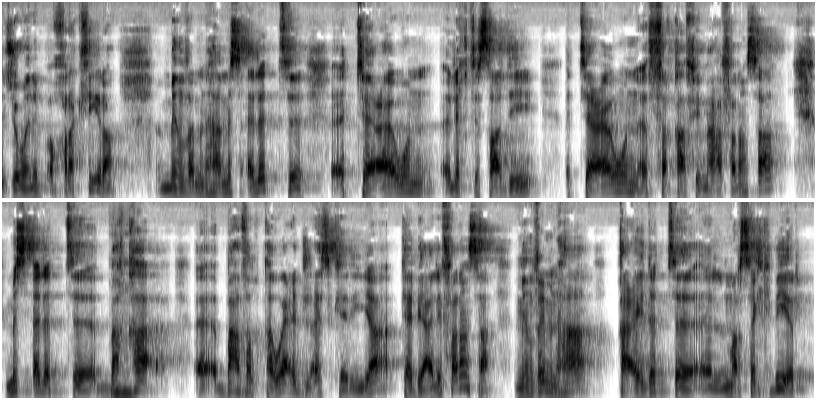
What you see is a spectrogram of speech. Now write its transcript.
جوانب أخرى كثيرة من ضمنها مسألة التعاون الاقتصادي التعاون الثقافي مع فرنسا مسألة بقاء بعض القواعد العسكرية تابعة لفرنسا من ضمنها قاعدة المرسى الكبير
